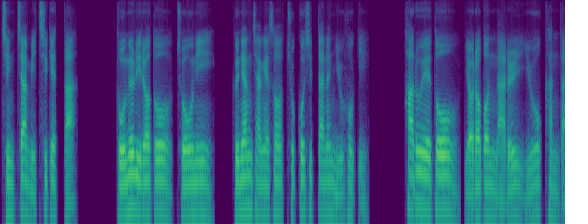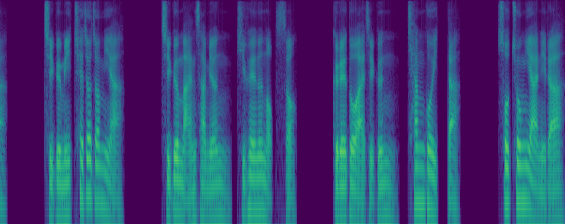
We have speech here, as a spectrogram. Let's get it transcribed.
진짜 미치겠다. 돈을 잃어도 좋으니 그냥 장에서 죽고 싶다는 유혹이 하루에도 여러 번 나를 유혹한다. 지금이 최저점이야. 지금 안 사면 기회는 없어. 그래도 아직은 참고 있다. 소총이 아니라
